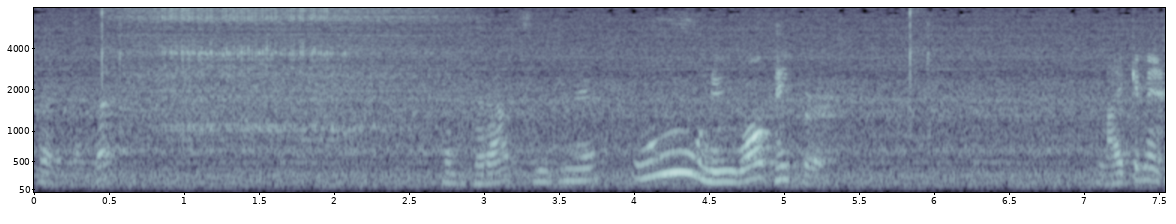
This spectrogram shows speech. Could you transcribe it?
Sorry about that. Ooh, new wallpaper. Liking it.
